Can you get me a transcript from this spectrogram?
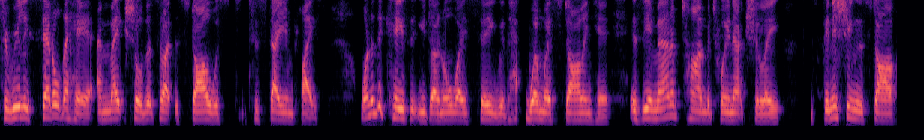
to really settle the hair and make sure that so like the style was to stay in place. One of the keys that you don't always see with when we're styling hair is the amount of time between actually finishing the style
